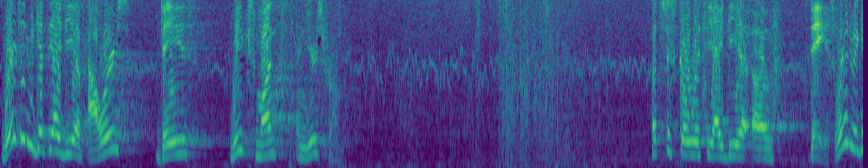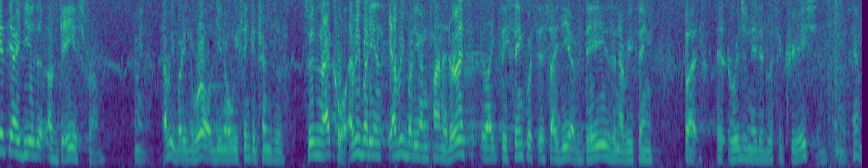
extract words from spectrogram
Where did we get the idea of hours, days, weeks, months, and years from? Let's just go with the idea of days. Where did we get the ideas of, of days from? I mean, everybody in the world, you know, we think in terms of so isn't that cool? Everybody, everybody on planet Earth, like they sync with this idea of days and everything, but it originated with the creation and with Him.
